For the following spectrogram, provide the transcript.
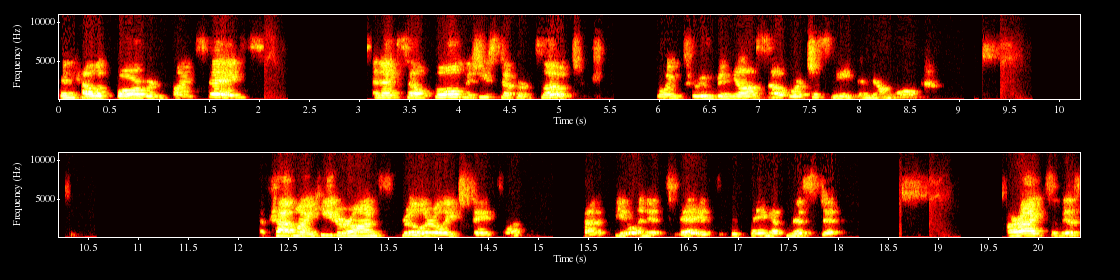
Inhale, look forward and find space. And exhale, fold as you step or float. Going through vinyasa or just meet and down. Had my heater on real early today, so I'm kind of feeling it today. It's a good thing I've missed it. All right, so this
